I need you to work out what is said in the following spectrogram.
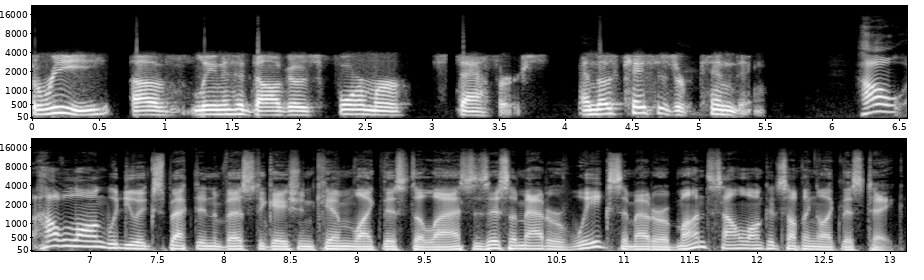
three of Lina Hidalgo's former staffers. And those cases are pending. How how long would you expect an investigation, Kim, like this to last? Is this a matter of weeks, a matter of months? How long could something like this take?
